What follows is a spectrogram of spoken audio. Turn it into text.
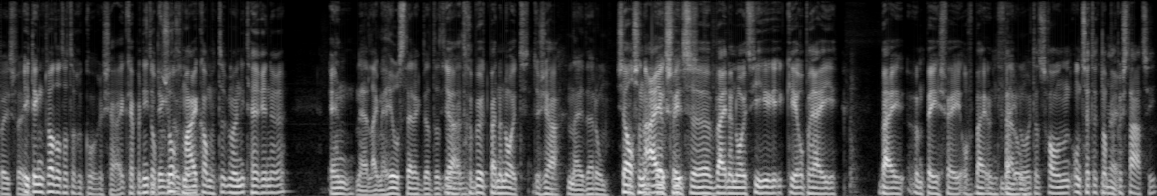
op PSV. Ik denk wel dat dat een record is, ja. Ik heb het niet opgezocht, maar wel. ik kan me het me niet herinneren. En Nee, het lijkt me heel sterk dat dat... ja, eh, het gebeurt bijna nooit. Dus ja, Nee, daarom. zelfs een En Ajax wint eh, bijna nooit vier keer op rij bij een PSV of bij een. Feyenoord. Dat is gewoon een ontzettend knappe Nee. prestatie.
